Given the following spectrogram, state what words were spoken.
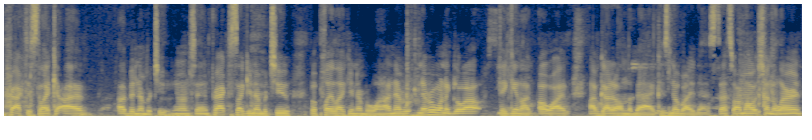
practiced like I've I've been number two. You know what I'm saying? Practice like you're number two, but play like you're number one. I never never want to go out thinking like, oh, I've I've got it on the bag because nobody does. That's why I'm always trying to learn.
